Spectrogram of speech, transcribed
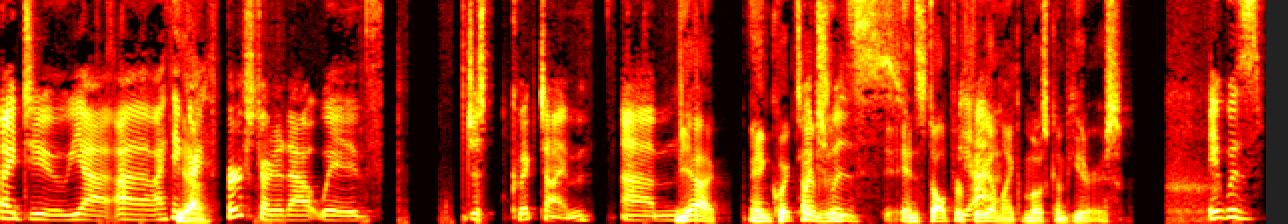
i do yeah uh, i think yeah. i first started out with just quicktime um, yeah, and QuickTime's was, in, installed for yeah, free on like most computers. It was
